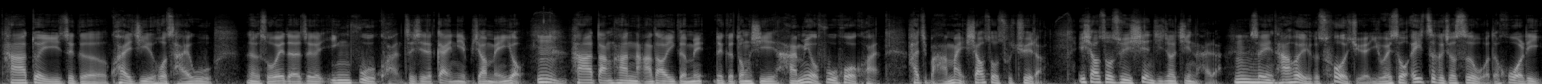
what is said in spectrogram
他对于这个会计或财务那个所谓的这个应付款这些的概念比较没有。嗯他当他拿到一个没那个东西还没有付货款，他就把它卖销售出去了，一销售出去现金就进来了，嗯。所以他会有一个错觉，以为说，哎，这个就是我的获利。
